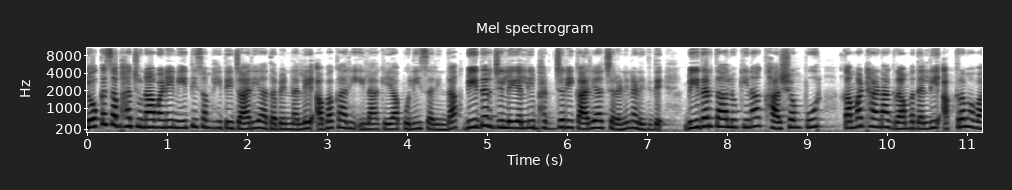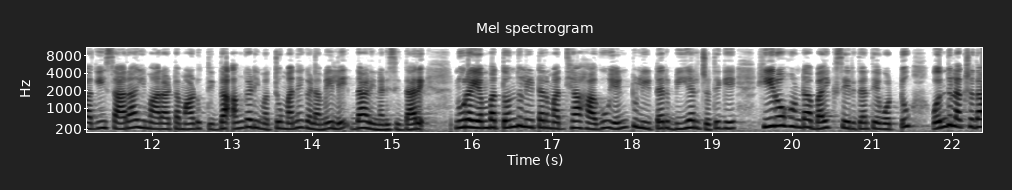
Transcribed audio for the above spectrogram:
ಲೋಕಸಭಾ ಚುನಾವಣೆ ನೀತಿ ಸಂಹಿತೆ ಜಾರಿಯಾದ ಬೆನ್ನಲ್ಲೇ ಅಬಕಾರಿ ಇಲಾಖೆಯ ಪೊಲೀಸರಿಂದ ಬೀದರ್ ಜಿಲ್ಲೆಯಲ್ಲಿ ಭರ್ಜರಿ ಕಾರ್ಯಾಚರಣೆ ನಡೆದಿದೆ. ಬೀದರ್ ತಾಲೂಕಿನ ಖಾಶಂಪುರ್, ಕಮ್ಮಠಾಣ ಗ್ರಾಮದಲ್ಲಿ ಅಕ್ರಮವಾಗಿ ಸಾರಾಯಿ ಮಾರಾಟ ಮಾಡುತ್ತಿದ್ದ ಅಂಗಡಿ ಮತ್ತು ಮನೆಗಳ ಮೇಲೆ ದಾಳಿ ನಡೆಸಿದ್ದಾರೆ. ನೂರ ಎಂಬತ್ತೊಂದು ಲೀಟರ್ ಮದ್ಯ ಹಾಗೂ ಎಂಟು ಲೀಟರ್ ಬಿಯರ್ ಜೊತೆಗೆ ಹೀರೋ ಹೊಂಡಾ ಬೈಕ್ ಸೇರಿದಂತೆ ಒಟ್ಟು ಒಂದು ಲಕ್ಷದ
